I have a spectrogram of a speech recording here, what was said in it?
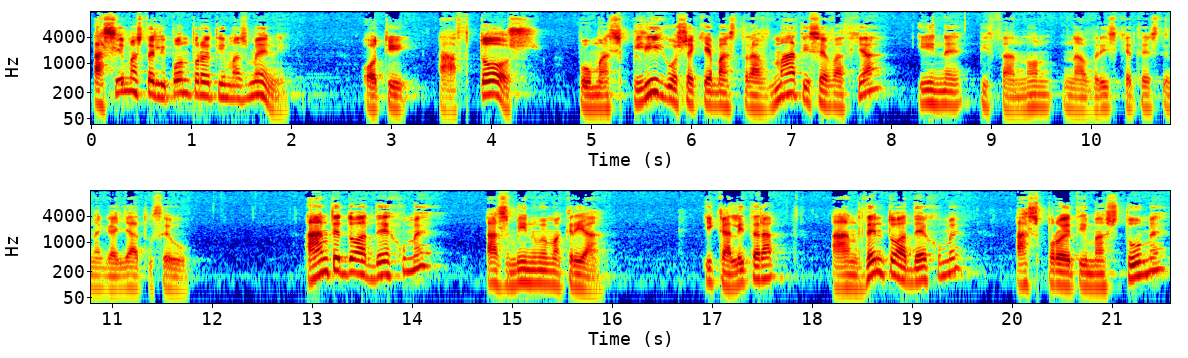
Ας είμαστε λοιπόν προετοιμασμένοι ότι αυτός που μας πλήγωσε και μας τραυμάτισε βαθιά είναι πιθανόν να βρίσκεται στην αγκαλιά του Θεού. Αν δεν το αντέχουμε ας μείνουμε μακριά ή καλύτερα αν δεν το αντέχουμε ας προετοιμαστούμε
